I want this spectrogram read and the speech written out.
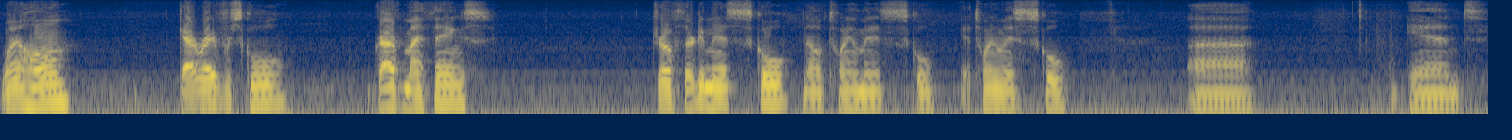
went home, got ready for school, grabbed my things, drove 30 minutes to school. No, 20 minutes to school. Yeah, 20 minutes to school. Uh, and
